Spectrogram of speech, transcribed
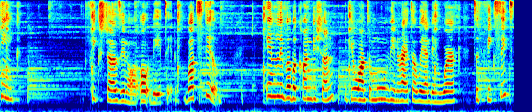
pink fixtures you know outdated. But still in livable condition if you want to move in right away and then work to fix it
